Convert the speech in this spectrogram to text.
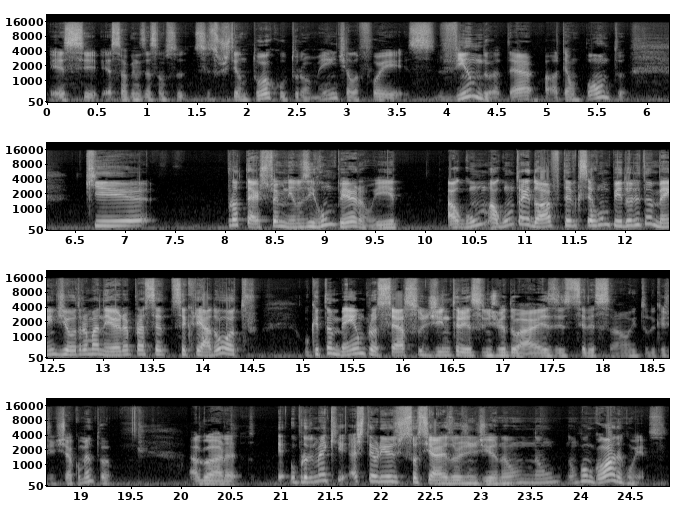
esse, essa organização se sustentou culturalmente, ela foi vindo até, até um ponto que protestos femininos irromperam e algum, algum trade-off teve que ser rompido ali também de outra maneira para ser, ser criado outro. O que também é um processo de interesses individuais e seleção e tudo que a gente já comentou. Agora, o problema é que as teorias sociais hoje em dia não, não, não concordam com isso.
